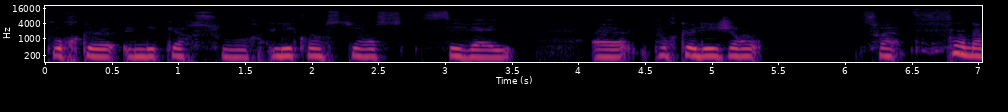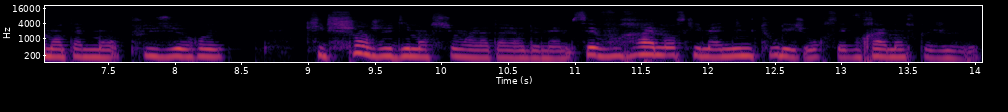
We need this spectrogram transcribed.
pour que les cœurs s'ouvrent, les consciences s'éveillent, euh, pour que les gens soient fondamentalement plus heureux, qu'ils changent de dimension à l'intérieur d'eux-mêmes. C'est vraiment ce qui m'anime tous les jours, c'est vraiment ce que je veux.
